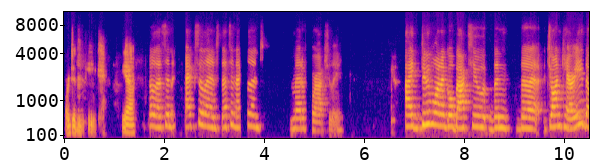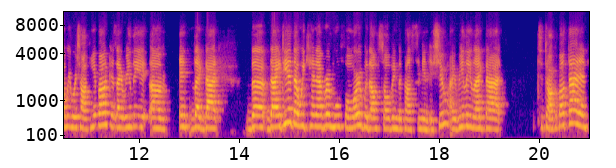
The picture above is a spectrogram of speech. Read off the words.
or didn't peak. Yeah. No, that's an excellent. That's an excellent metaphor, actually. I do want to go back to the the John Kerry that we were talking about because I really um in, like that the the idea that we can never move forward without solving the Palestinian issue. I really like that to talk about that. And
